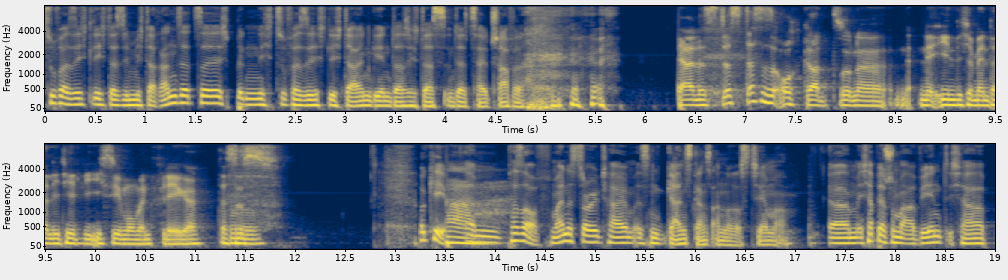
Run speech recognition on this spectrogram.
zuversichtlich, dass ich mich daran setze. Ich bin nicht zuversichtlich dahingehend, dass ich das in der Zeit schaffe. Ja, das, das, das ist auch gerade so eine, eine ähnliche Mentalität, wie ich sie im Moment pflege. Das Mhm. ist. Okay, Ah. ähm, pass auf. Meine Storytime ist ein ganz, ganz anderes Thema. Ähm, ich habe ja schon mal erwähnt, ich habe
